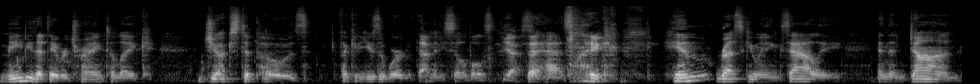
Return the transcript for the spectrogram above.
maybe that they were trying to like juxtapose, if I could use a word with that many syllables, Yes. that has like him rescuing Sally and then Don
